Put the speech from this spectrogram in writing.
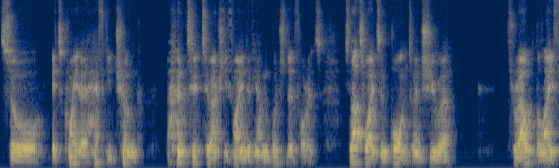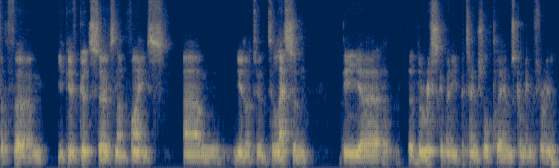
So it's quite a hefty chunk to, to actually find if you haven't budgeted for it. So that's why it's important to ensure throughout the life of the firm, you give good service and advice, um, you know, to, to lessen the, uh, the, the risk of any potential claims coming through.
